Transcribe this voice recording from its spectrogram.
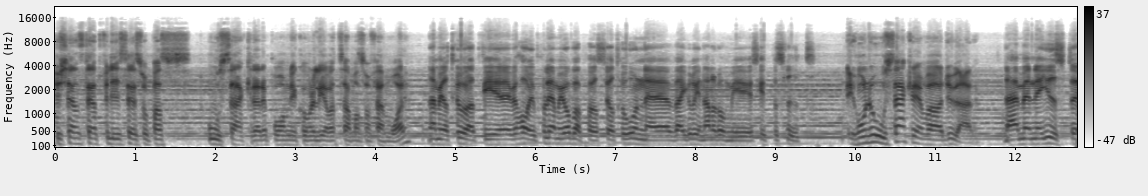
hur känns det att Felicia är så pass osäkrare på om ni kommer att leva tillsammans om fem år? Nej, men jag tror att vi, vi har ju problem att jobba på så jag tror hon eh, väger in alla dem i sitt beslut. Är hon osäkrare än vad du är? Nej, men just eh,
